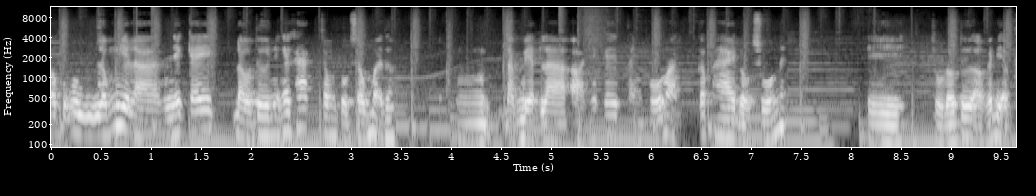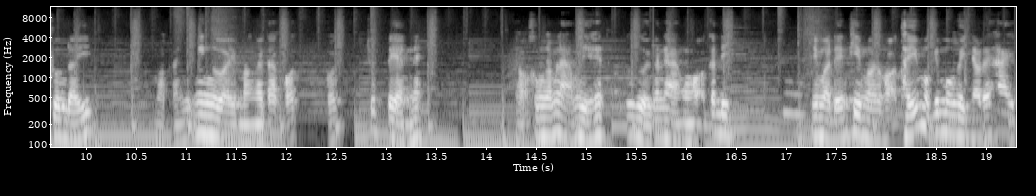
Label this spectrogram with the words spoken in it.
nó cũng giống như là những cái đầu tư những cái khác trong cuộc sống vậy thôi. Đặc biệt là ở những cái thành phố mà cấp 2 đổ xuống ấy, thì chủ đầu tư ở cái địa phương đấy, hoặc là những cái người mà người ta có có chút tiền ấy họ không dám làm gì hết, cứ gửi ngân hàng mà họ cất đi. Nhưng mà đến khi mà họ thấy một cái mô hình nào đấy hay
